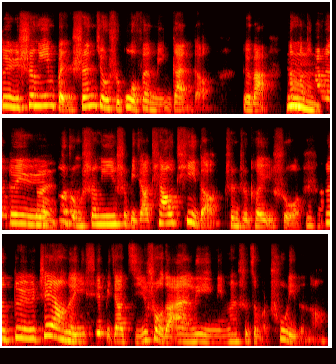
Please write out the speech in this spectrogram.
对于声音本身就是过分敏感的，对吧？那么他们对于各种声音是比较挑剔的，甚至可以说，那对于这样的一些比较棘手的案例，你们是怎么处理的呢？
